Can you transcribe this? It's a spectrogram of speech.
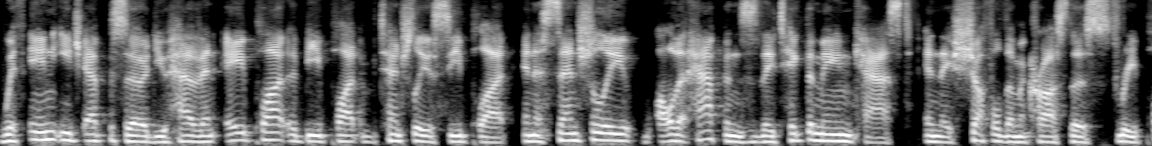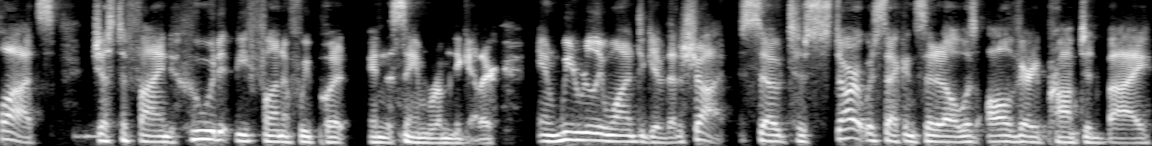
within each episode you have an A plot, a B plot, and potentially a C plot. And essentially all that happens is they take the main cast and they shuffle them across those three plots just to find who would it be fun if we put in the same room together. And we really wanted to give that a shot. So to start with Second Citadel was all very prompted by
